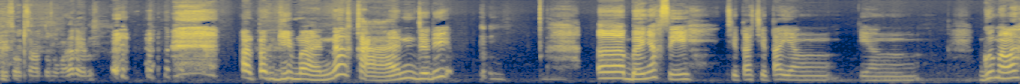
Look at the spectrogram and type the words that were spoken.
episode 1 kemarin. atau gimana kan? Jadi eh banyak sih cita-cita yang yang gue malah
